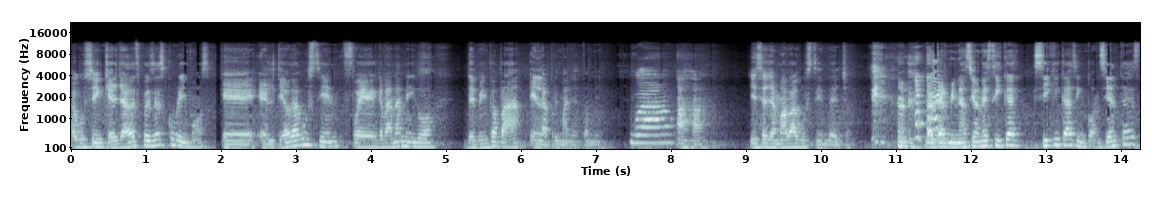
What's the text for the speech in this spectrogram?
Agustín, que ya después descubrimos que el tío de Agustín fue gran amigo de mi papá en la primaria también. Wow. Ajá. Y se llamaba Agustín, de hecho. Las terminaciones psíquicas inconscientes,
